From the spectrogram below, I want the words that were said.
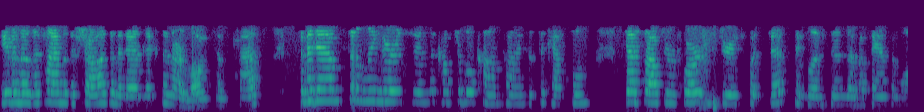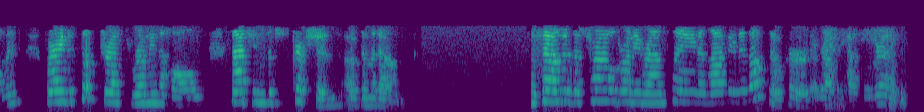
Even though the time of the Shaws and Madame Nixon are long since past, the Madame still lingers in the comfortable confines of the castle. Guests often report mysterious footsteps and glimpses of a phantom woman wearing a silk dress roaming the halls, matching the description of the Madame. The sound of the child running around playing and laughing is also heard around the castle grounds.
